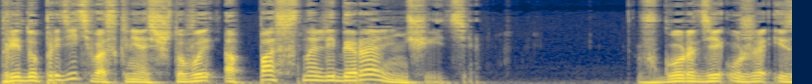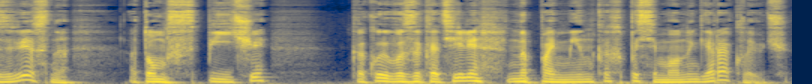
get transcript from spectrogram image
предупредить вас, князь, что вы опасно либеральничаете. В городе уже известно о том спиче, какой вы закатили на поминках по Симону Геракловичу.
